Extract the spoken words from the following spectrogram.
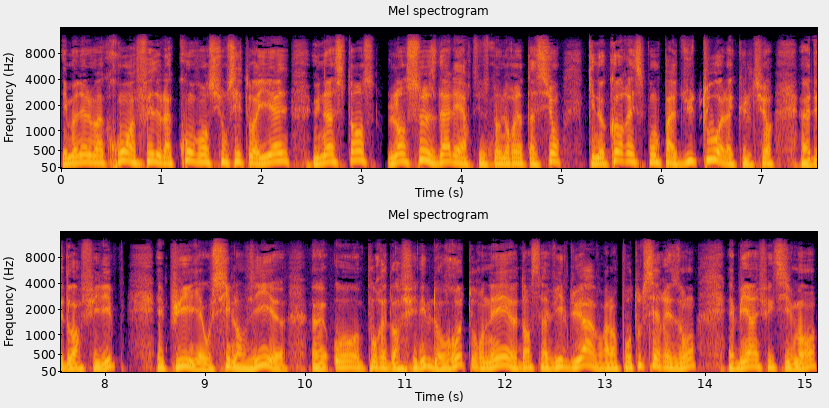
Emmanuel Macron a fait de la Convention citoyenne une instance lanceuse d'alerte, une orientation qui ne correspond pas du tout à la culture euh, d'Édouard Philippe. Et puis il y a aussi l'envie euh, pour Édouard Philippe de retourner euh, dans sa ville du Havre. Alors pour toutes ces raisons, eh bien effectivement,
